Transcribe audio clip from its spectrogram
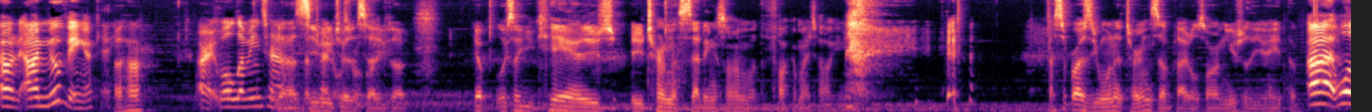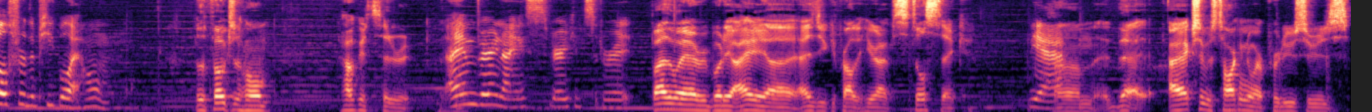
Oh, I'm moving. Okay. Uh huh. All right. Well, let me turn Yeah, on the see if can turn the settings on. Yep, looks like you can. You, you turn the settings on. What the fuck am I talking about? I'm surprised you want to turn subtitles on. Usually you hate them. uh, well, for the people at home, For the folks at home, how considerate. I am very nice, very considerate. By the way, everybody, I uh, as you could probably hear, I'm still sick. Yeah. Um, that I actually was talking to our producers,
